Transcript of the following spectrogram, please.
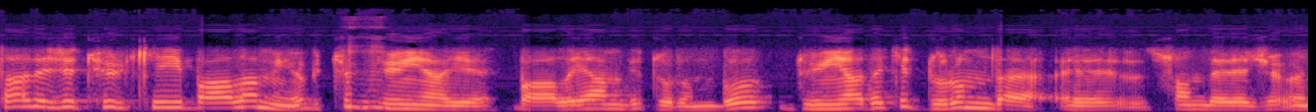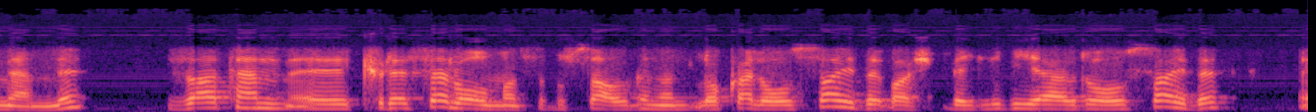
sadece Türkiye'yi bağlamıyor. Bütün dünyayı bağlayan bir durum bu. Dünyadaki durum da son derece önemli zaten e, küresel olması bu salgının lokal olsaydı, baş, belli bir yerde olsaydı e,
